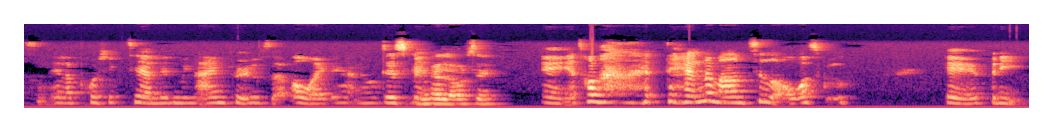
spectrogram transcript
sådan- eller projekterer lidt mine egne følelser over i det her nu. Det skal du Men- have lov til. Øh, jeg tror, det handler meget om tid og overskud. Øh, fordi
